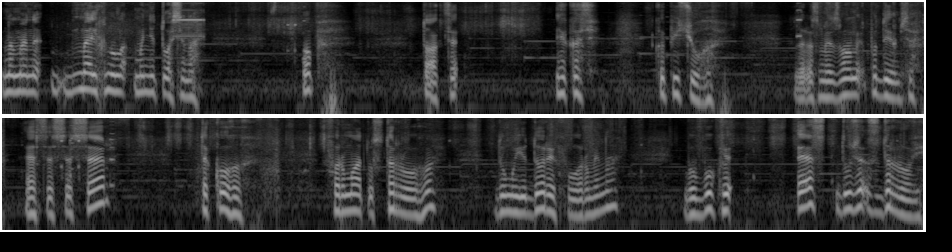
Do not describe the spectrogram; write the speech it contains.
на мене мелькнула монітосіна. Оп. Так, це якась копійчуга. Зараз ми з вами подивимося. СССР такого формату старого. Думаю, до реформена, Бо букви С дуже здорові.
